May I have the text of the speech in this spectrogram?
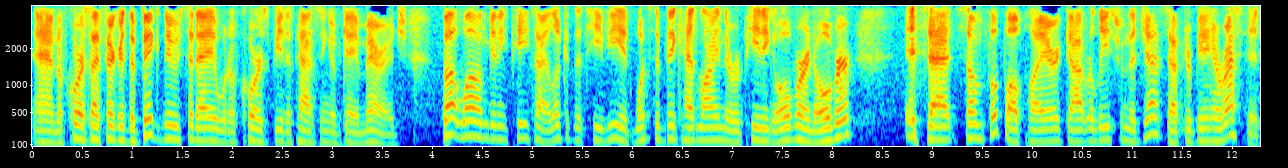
and of course, I figured the big news today would, of course, be the passing of gay marriage. But while I'm getting pizza, I look at the TV, and what's the big headline they're repeating over and over? It's that some football player got released from the Jets after being arrested.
